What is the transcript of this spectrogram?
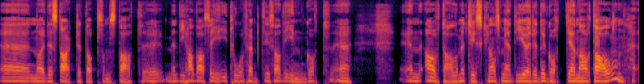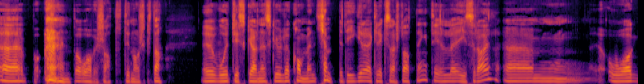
eh, når det startet opp som stat, eh, men de hadde altså i 52 så hadde de inngått eh, en avtale med Tyskland som het Gjøre det godt igjen-avtalen, eh, på, på, oversatt til norsk, da. Hvor tyskerne skulle komme en kjempediger krigserstatning til Israel. Og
